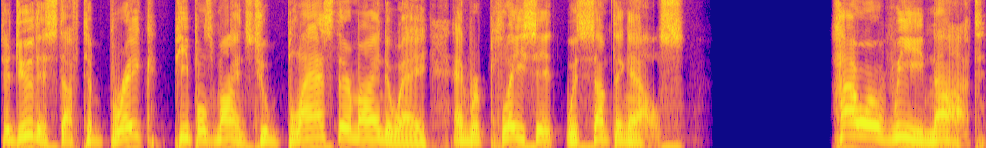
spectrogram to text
to do this stuff, to break people's minds, to blast their mind away and replace it with something else. How are we not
